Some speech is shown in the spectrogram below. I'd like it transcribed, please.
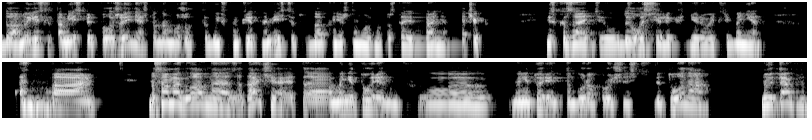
да. Но если там есть предположение, что она может быть в конкретном месте, то да, конечно, можно поставить ранее датчик и сказать, удалось ее ликвидировать, либо нет. А, но самая главная задача – это мониторинг, э, мониторинг набора прочности бетона. Ну и также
